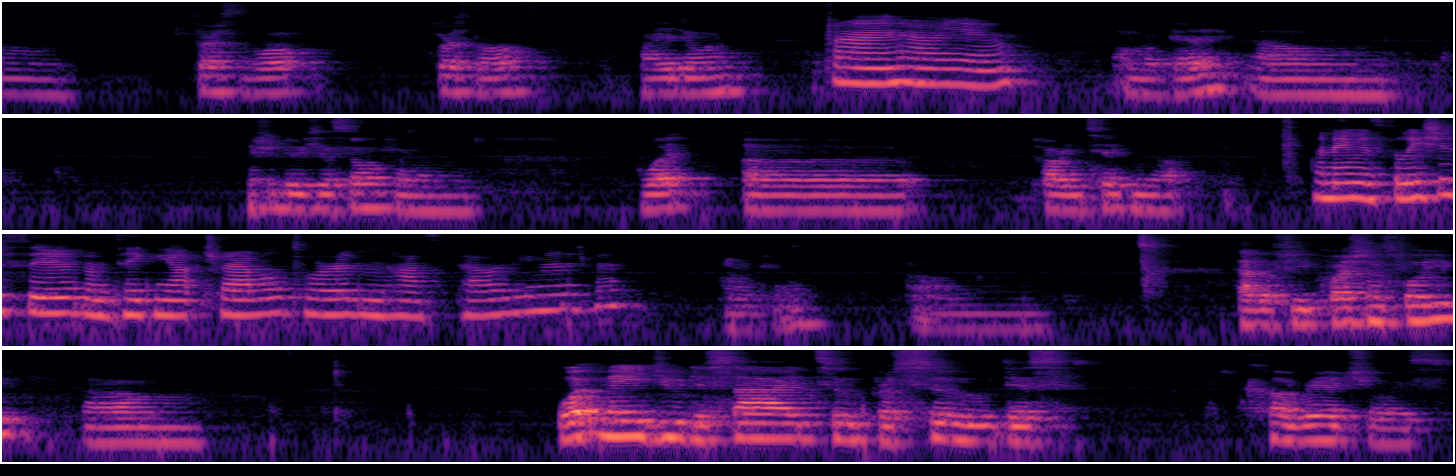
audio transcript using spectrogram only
Um, first of all, first off, how you doing? Fine, how are you? I'm okay. Um, introduce yourself and what uh are you taking up? My name is Felicia Sears. I'm taking up travel, tourism, and hospitality management. Okay. Um, have a few questions for you. Um, what made you decide to pursue this career choice?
